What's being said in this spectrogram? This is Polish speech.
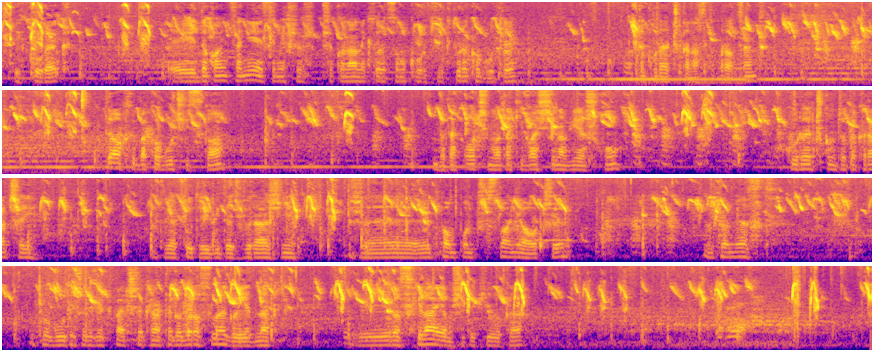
z tych kurek. Do końca nie jestem jeszcze przekonany, które są kurki, które koguty. No, to kureczka na 100%. To chyba kogucisko. Bo tak oczy ma taki właśnie na wierzchu. Kureczką to tak raczej, to jak tutaj widać wyraźnie, że pompon przysłania oczy. Natomiast koguty, tak jak patrzę jak na tego dorosłego, jednak yy, rozchylają się te piórka.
